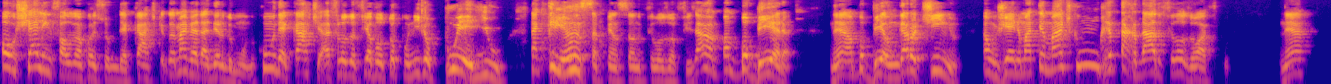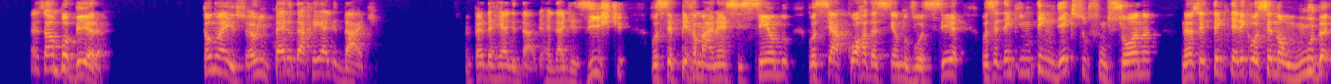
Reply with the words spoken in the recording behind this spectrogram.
oh, o Schelling falou uma coisa sobre Descartes, que é a coisa mais verdadeira do mundo. Com o Descartes, a filosofia voltou para o nível pueril. Da criança pensando filosofia. É uma, bobeira. Né? Uma bobeira, um garotinho. É um gênio matemático um retardado filosófico. Né? É uma bobeira. Então não é isso. É o império da realidade. O império da realidade. A realidade existe, você permanece sendo, você acorda sendo você, você tem que entender que isso funciona, né? Você tem que entender que você não muda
